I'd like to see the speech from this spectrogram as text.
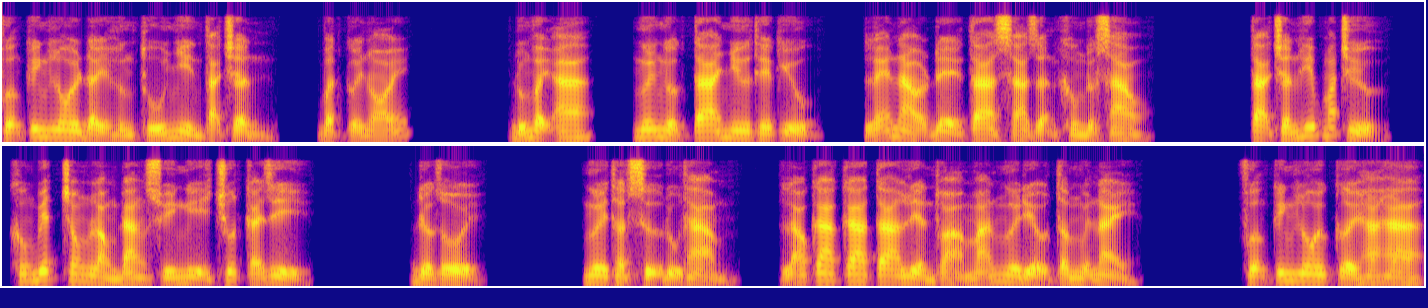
Phượng kinh lôi đầy hứng thú nhìn tạ trần, bật cười nói, đúng vậy a, ngươi ngược ta như thế cựu lẽ nào để ta xả giận không được sao? Tạ trần híp mắt chử không biết trong lòng đang suy nghĩ chút cái gì. Được rồi, ngươi thật sự đủ thảm lão ca ca ta liền thỏa mãn ngươi điều tâm nguyện này. Phượng kinh lôi cười ha ha,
